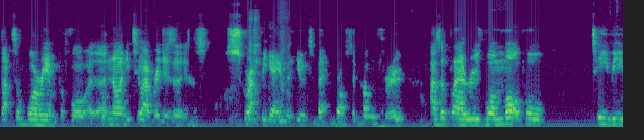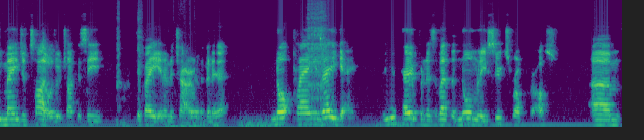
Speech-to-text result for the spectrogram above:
that's a worrying performance. A 92 average is a, is a scrappy game that you expect Cross to come through as a player who's won multiple TV major titles, which I can see debating in the chat room at the minute, not playing his A game. The UK Open is an event that normally suits Rob Cross. Um,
